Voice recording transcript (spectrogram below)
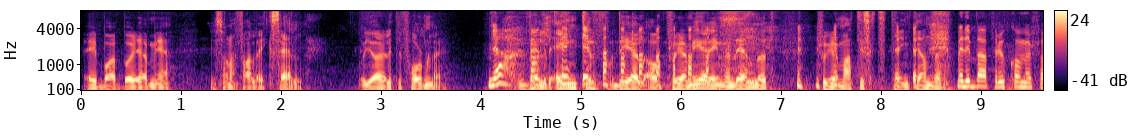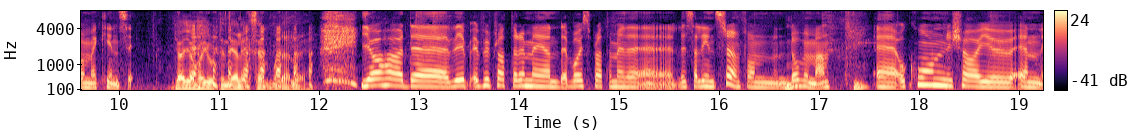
är bara att börja med i sådana fall Excel och göra lite formler. Ja, en väldigt okay. enkel del av programmering men det är ändå ett programmatiskt tänkande. Men det är bara för att du kommer från McKinsey? Ja, jag har gjort en del Excel-modeller. jag hörde, vi, vi pratade med, Voice pratade med Lisa Lindström från mm. Dobermann mm. Eh, och hon kör ju en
